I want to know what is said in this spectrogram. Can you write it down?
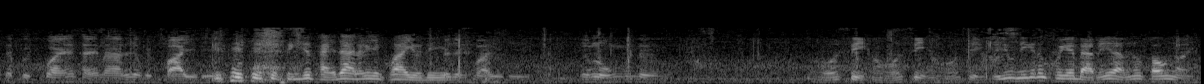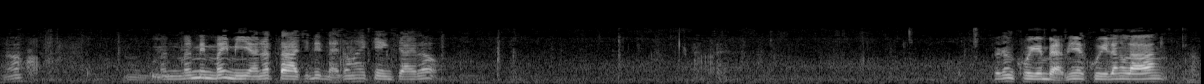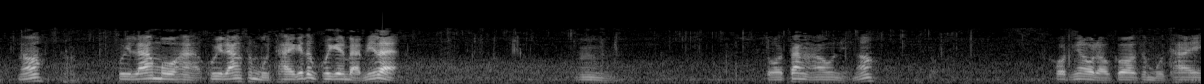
แต่ฝึกควายให้ไถนาก็ยังเป็นควายอยู่ดี ถึงจะไถได้แล้วก็ยังควายอยู่ดี ก็ยังควายอยู่ดียังหลงเหมือนเดิมโอ้โหสิโอ้โหสิโอ้โหสิคือยุคนี้ก็ต้องคุยกันแบบนี้แหละมันต้องตรงหน่อยเนาะมันมันไม่ไม่มีอนัตตาชนิดไหนต้องให้เกรงใจแล้ว ก็ต้องคุยกันแบบนี้คุยล้างๆเนาะคุยล้างโมหะ คุยล้างสมุทัยก็ต้องคุยกันแบบนี้แหละ อืม ตัวตั้งเอาเนี่ยเนาะโคตรเง่าเราก็สมุทัย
